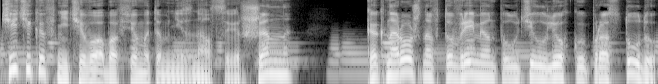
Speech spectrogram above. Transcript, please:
Чичиков ничего обо всем этом не знал совершенно. Как нарочно, в то время он получил легкую простуду,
